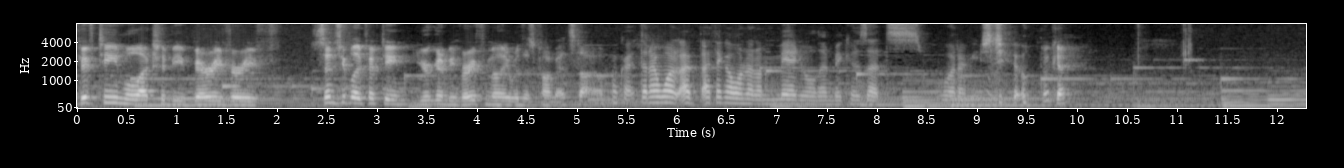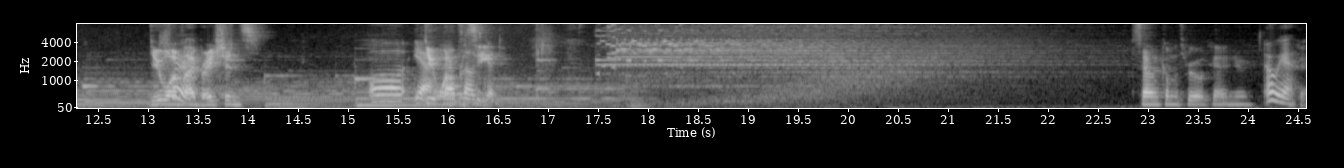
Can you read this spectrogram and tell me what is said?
15 will actually be very, very. F- since you play 15, you're going to be very familiar with this combat style. Okay, then I want. I, I think I want it on manual then because that's what I'm used to. Okay. Do you want vibrations? Uh, yeah, Do you want to sounds proceed? Sound coming through okay in your. Oh yeah. Okay.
